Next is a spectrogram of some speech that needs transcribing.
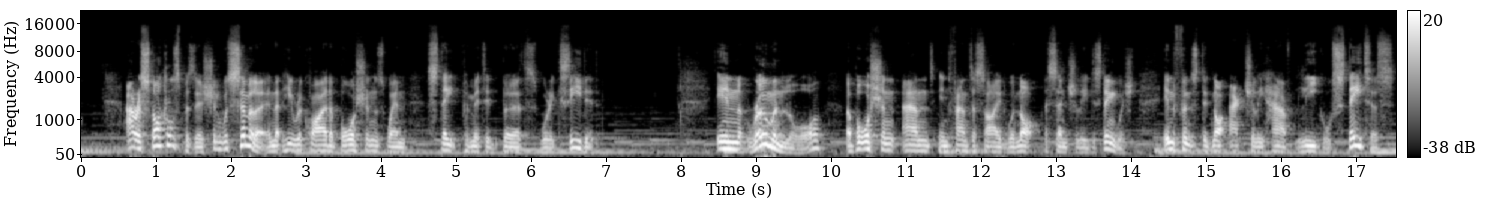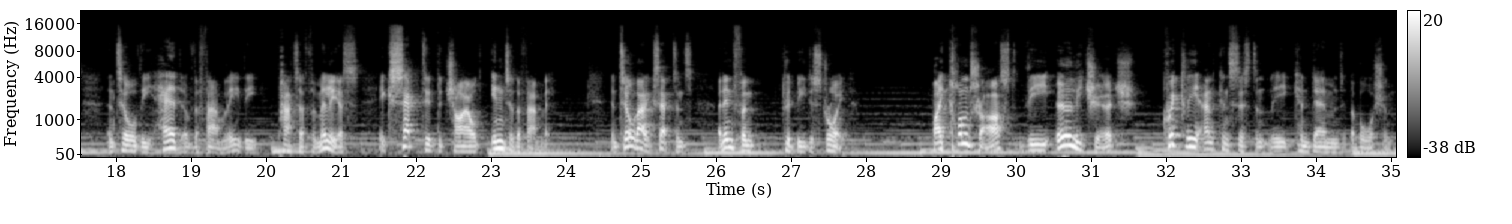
Aristotle's position was similar in that he required abortions when state permitted births were exceeded. In Roman law, abortion and infanticide were not essentially distinguished. Infants did not actually have legal status until the head of the family, the paterfamilias, accepted the child into the family. Until that acceptance, an infant could be destroyed. By contrast, the early church quickly and consistently condemned abortion.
